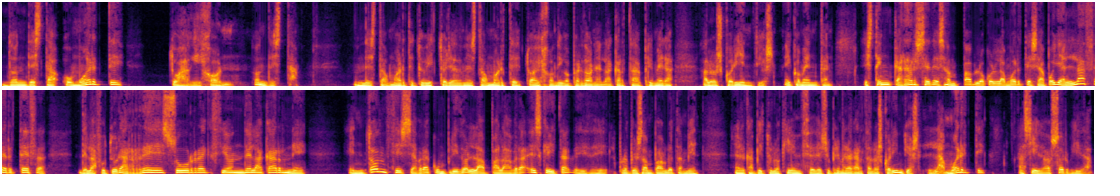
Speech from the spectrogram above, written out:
¿Dónde está, o muerte, tu aguijón? ¿Dónde está? ¿Dónde está muerte tu victoria? ¿Dónde está muerte tu hijo? Digo, perdón, en la carta primera a los Corintios. Y comentan, este encararse de San Pablo con la muerte se apoya en la certeza de la futura resurrección de la carne. Entonces se habrá cumplido la palabra escrita, que dice el propio San Pablo también en el capítulo 15 de su primera carta a los Corintios. La muerte ha sido absorbida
